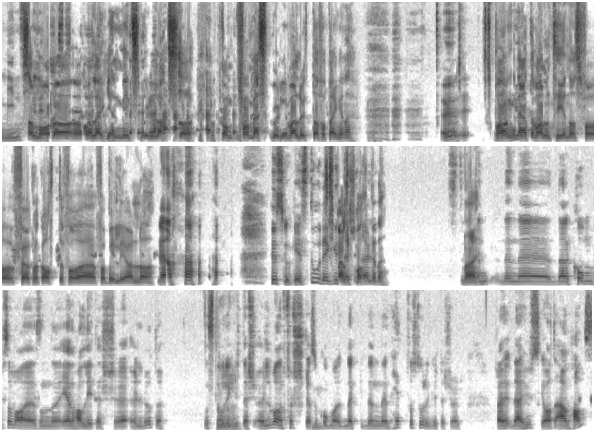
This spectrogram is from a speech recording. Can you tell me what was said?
Minst som mål å, å legge igjen minst mulig laks og få, mest mulig valuta for pengene. Jeg Sprang ned til Valentinos for, før klokka åtte for, for billig øl og Ja. Husker du ikke Store gutters øl? Nei. Den, den, eh, der jeg kom, så var det sånn en halvliters eh, øl, vet du. Den store gutters øl var den første som kom. Den, den, het for Store gutters øl. Jeg, jeg husker, var at jeg og Hans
